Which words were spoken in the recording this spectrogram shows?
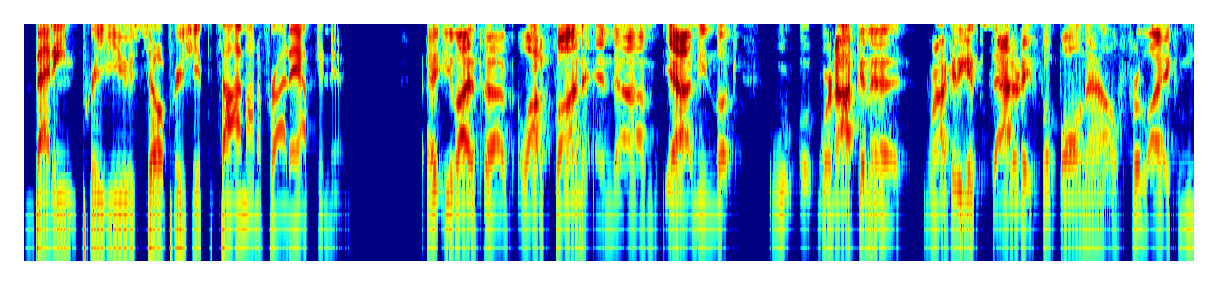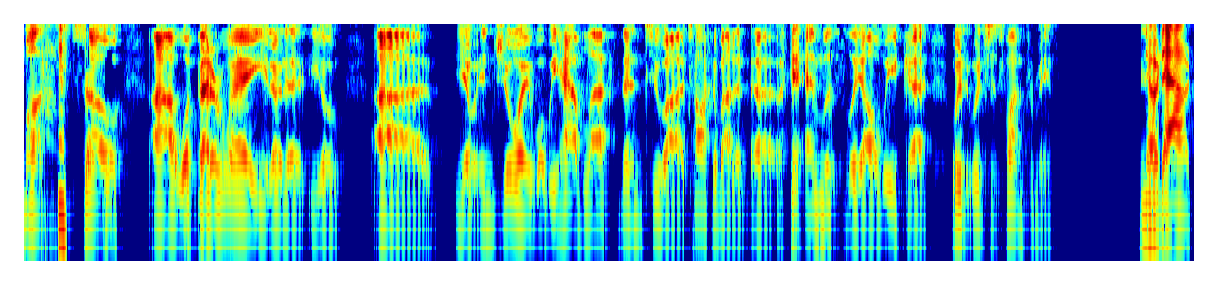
betting previews. So appreciate the time on a Friday afternoon. Hey, Eli, it's a, a, lot of fun, and um, yeah, I mean, look, we're not gonna we're not gonna get Saturday football now for like months. so, uh, what better way, you know, to you know, uh, you know, enjoy what we have left than to uh, talk about it uh, endlessly all week, uh, which is fun for me. No doubt,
